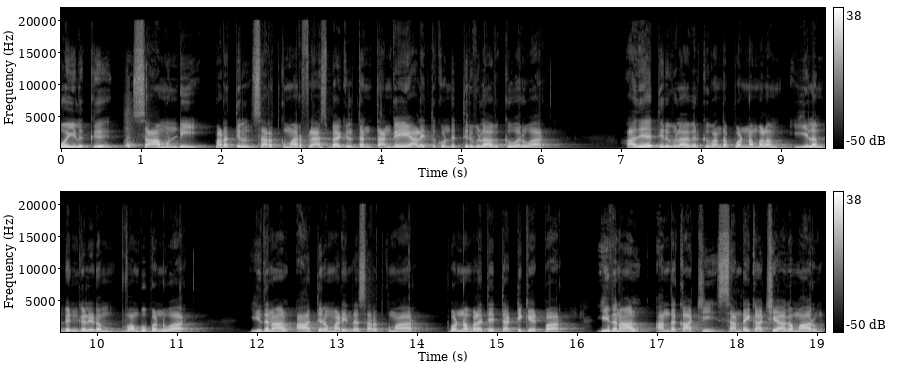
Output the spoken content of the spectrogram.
கோயிலுக்கு சாமுண்டி படத்தில் சரத்குமார் ஃப்ளாஷ்பேக்கில் தன் தங்கையை அழைத்து கொண்டு திருவிழாவுக்கு வருவார். அதே திருவிழாவிற்கு வந்த பொன்னம்பலம் இளம் பெண்களிடம் வம்பு பண்ணுவார். இதனால் ஆத்திரம் அடைந்த சரத்குமார் பொன்னம்பலத்தை தட்டி கேட்பார். இதனால் அந்த காட்சி சண்டை காட்சியாக மாறும்.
